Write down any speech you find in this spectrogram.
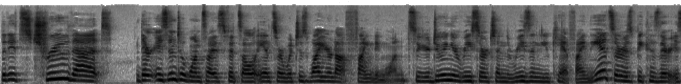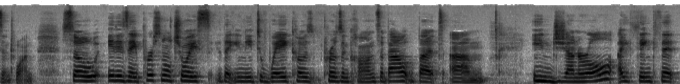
But it's true that there isn't a one size fits all answer, which is why you're not finding one. So you're doing your research, and the reason you can't find the answer is because there isn't one. So it is a personal choice that you need to weigh pros and cons about. But um, in general, I think that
